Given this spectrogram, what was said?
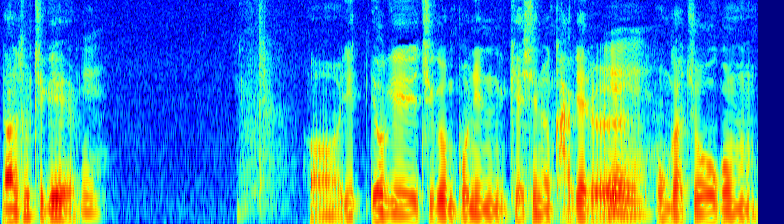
난 솔직히 예. 어 이, 여기 지금 본인 계시는 가게를 예, 예. 뭔가 조금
